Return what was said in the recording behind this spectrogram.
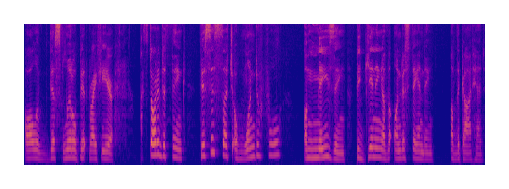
all of this little bit right here, I started to think this is such a wonderful, amazing beginning of the understanding of the Godhead.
